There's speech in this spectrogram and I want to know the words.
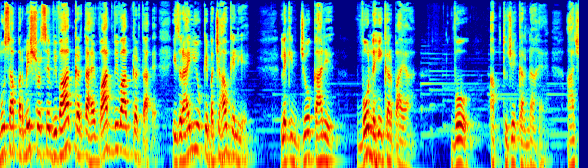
मूसा परमेश्वर से विवाद करता है वाद विवाद करता है इसराइलियों के बचाव के लिए। लेकिन जो कार्य वो नहीं कर पाया, वो अब तुझे करना है। आज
